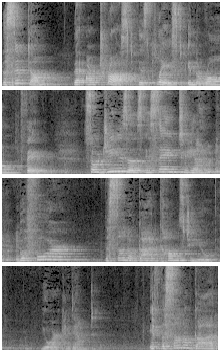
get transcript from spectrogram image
The symptom that our trust is placed in the wrong thing. So Jesus is saying to him, before the Son of God comes to you, you are condemned. If the Son of God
